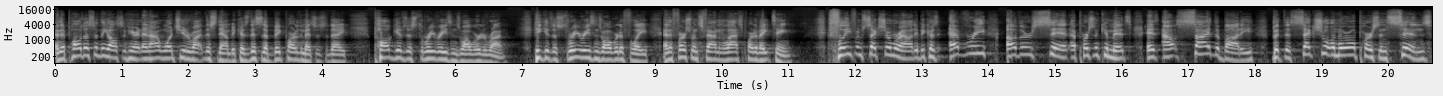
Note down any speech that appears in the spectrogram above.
And then Paul does something awesome here, and I want you to write this down because this is a big part of the message today. Paul gives us three reasons why we're to run. He gives us three reasons why we're to flee, and the first one's found in the last part of 18. Flee from sexual immorality because every other sin a person commits is outside the body, but the sexual immoral person sins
